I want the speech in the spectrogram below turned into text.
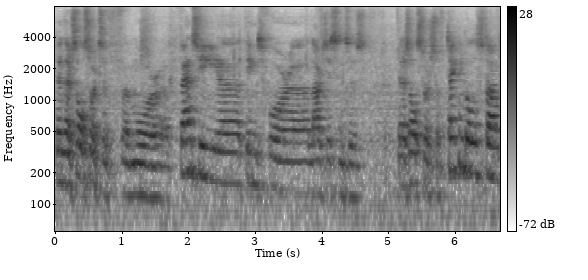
then there's all sorts of uh, more fancy uh, things for uh, large distances. There's all sorts of technical stuff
